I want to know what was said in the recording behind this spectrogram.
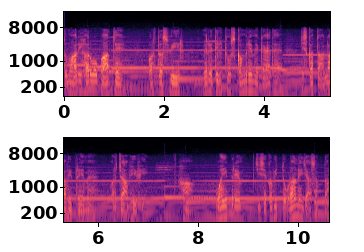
तुम्हारी हर वो बातें और तस्वीर मेरे दिल के उस कमरे में कैद है, जिसका ताला भी प्रेम है और चाबी भी। हाँ वही प्रेम जिसे कभी तोड़ा नहीं जा सकता,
